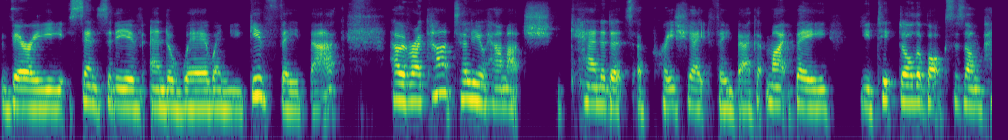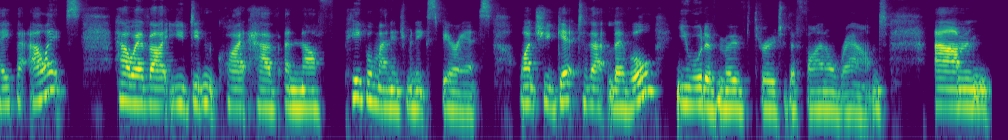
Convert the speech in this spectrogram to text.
very sensitive and aware when you give feedback however i can't tell you how much candidates appreciate feedback it might be you ticked all the boxes on paper, Alex. However, you didn't quite have enough people management experience. Once you get to that level, you would have moved through to the final round. Um,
